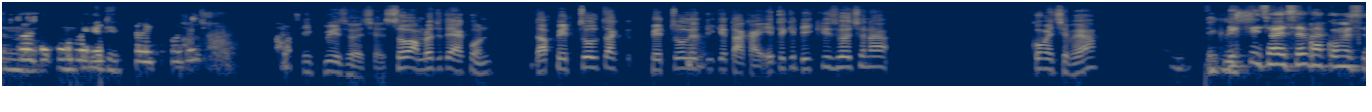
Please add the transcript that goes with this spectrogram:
জন্য পেট্রোল থেকে আমরা নেগেটিভ আচ্ছা ডিক্রিজ হয়েছে। সো আমরা যদি এখন দা পেট্রোলটা পেট্রোলের দিকে তাকাই এটা কি ডিক্রিজ হয়েছে না কমেছে ভাইয়া? ডিক্রিজ হয়েছে বা কমেছে.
